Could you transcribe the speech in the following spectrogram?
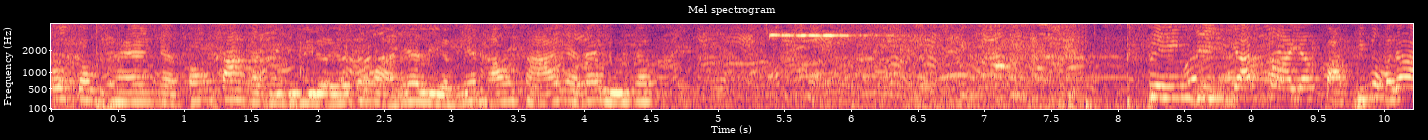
ก็กำแพงเนี่ยต้องตั้งกันดีๆเลยแล้วจังหวะเนี่ยเหลี่ยมเนี่ยเท้าซ้ายเนี่ยได้ลุ้นครับ ซิงยิงยัดมายังปัดทิ้งออกมาได้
